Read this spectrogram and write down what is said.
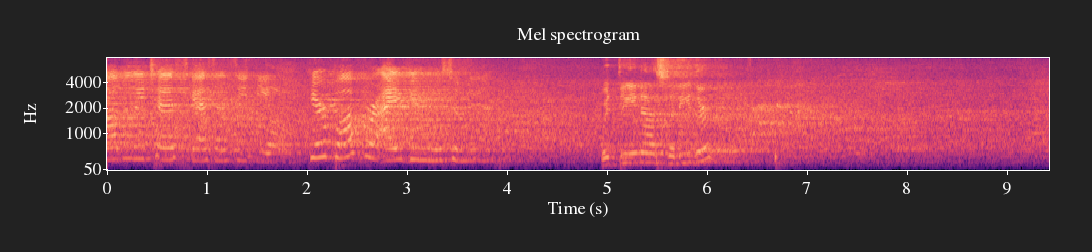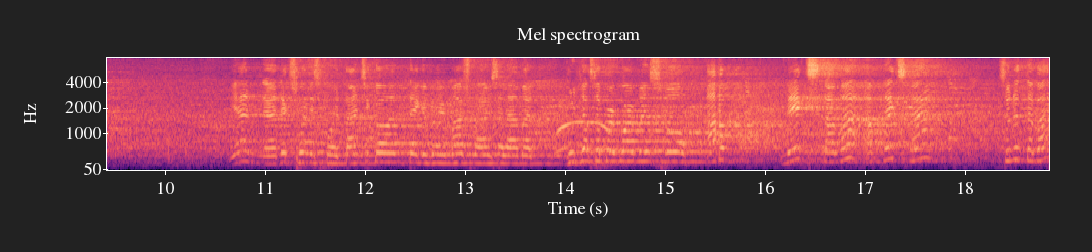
Noveliches, Quezon City. Here po for Ivy Musume. With Trina as the leader. Yan, uh, next one is for Tanchicon. Thank you very much. Maraming salamat. Good luck sa performance mo. Up next, tama? Up next na? Sunod na ba?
